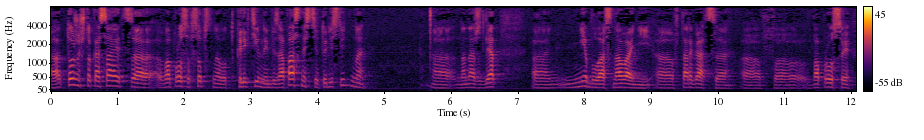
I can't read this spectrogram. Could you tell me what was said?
А то же, что касается вопросов, собственно, вот, коллективной безопасности, то действительно, э, на наш взгляд, не было оснований вторгаться в вопросы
